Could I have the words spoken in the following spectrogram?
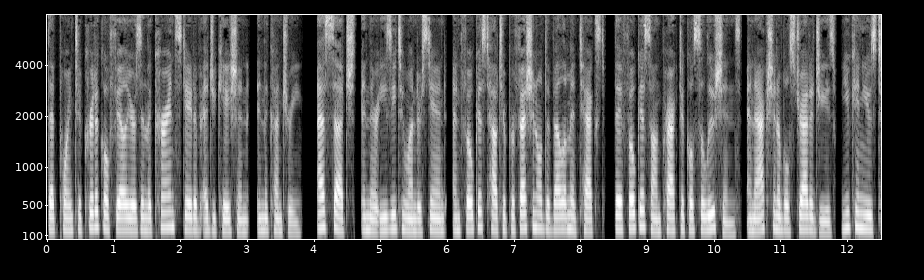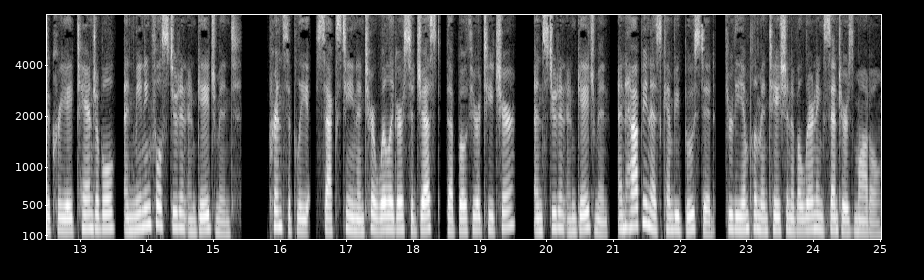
that point to critical failures in the current state of education in the country. As such, in their easy to understand and focused how to professional development text, they focus on practical solutions and actionable strategies you can use to create tangible and meaningful student engagement. Principally, Sackstein and Terwilliger suggest that both your teacher and student engagement and happiness can be boosted through the implementation of a learning centers model.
